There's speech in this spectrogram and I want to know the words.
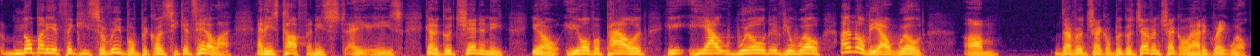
nobody would think he's cerebral because he gets hit a lot. And he's tough and he's he's got a good chin and he you know he overpowered. He he outwilled if you will. I don't know if he outwilled um Derevyanchenko because Derevyanchenko had a great will.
